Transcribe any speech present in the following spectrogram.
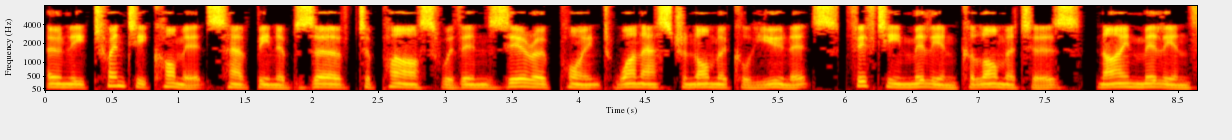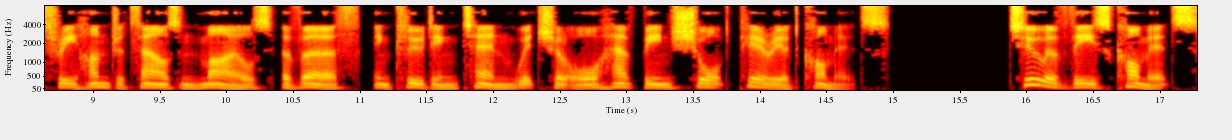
only 20 comets have been observed to pass within 0.1 astronomical units, 15 million kilometers, 9,300,000 miles of Earth, including 10 which are or have been short-period comets. Two of these comets,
